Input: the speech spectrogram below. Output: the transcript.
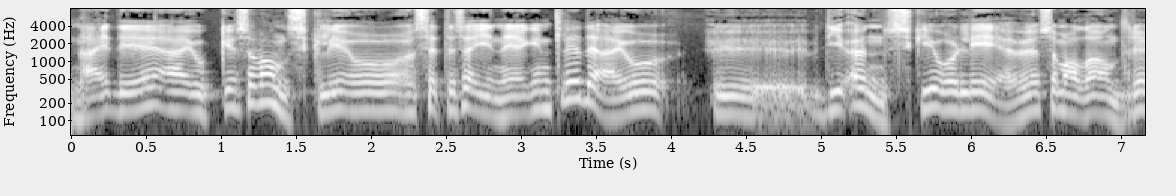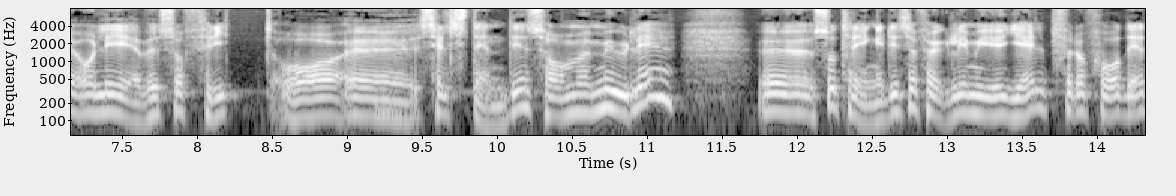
Nei, det er jo ikke så vanskelig å sette seg inn i, egentlig. Det er jo De ønsker jo å leve som alle andre, og leve så fritt og uh, selvstendig som mulig. Uh, så trenger de selvfølgelig mye hjelp for å få det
